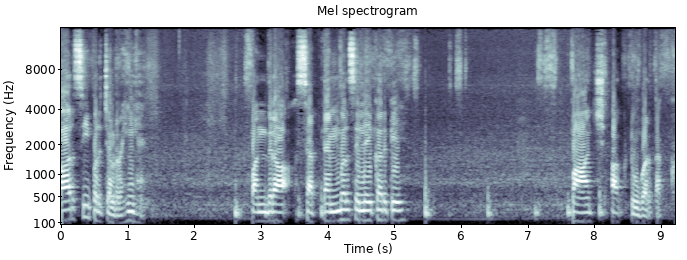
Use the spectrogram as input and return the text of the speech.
आरसी पर चल रही हैं। 15 सितंबर से लेकर के 5 अक्टूबर तक।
